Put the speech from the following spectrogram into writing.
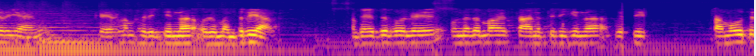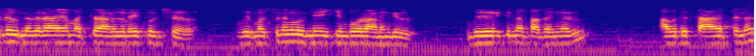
ചെറിയാൻ കേരളം ഭരിക്കുന്ന ഒരു മന്ത്രിയാണ്. അദ്ദേഹത്തെ പോലെ ഉന്നതമായ സ്ഥാനത്തിരിക്കുന്ന വ്യക്തി സമൂഹത്തിലെ ഉന്നതരായ മറ്റു ആളുകളെ കുറിച്ച് വിമർശനങ്ങൾ ഉന്നയിക്കുമ്പോഴാണെങ്കിൽ ഉപയോഗിക്കുന്ന പദങ്ങൾ അവരുടെ സ്ഥാനത്തിന്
